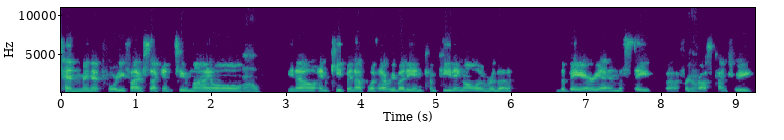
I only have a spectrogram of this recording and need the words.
10 minute, 45 second two mile. Wow. You know, and keeping up with everybody and competing all over the the Bay Area and the state uh, for yeah. cross country.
